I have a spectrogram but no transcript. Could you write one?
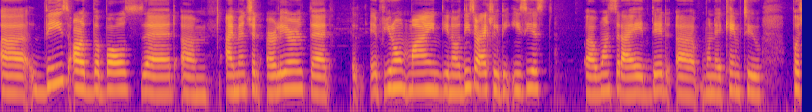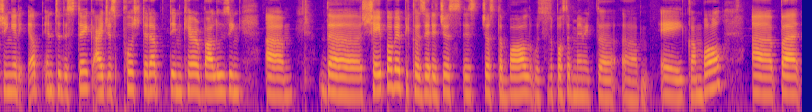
uh, these are the balls that um, I mentioned earlier that if you don't mind, you know, these are actually the easiest uh, ones that I did uh, when it came to pushing it up into the stick. I just pushed it up, didn't care about losing um, the shape of it because it is just is just the ball. It was supposed to mimic the um, a gumball. Uh, but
